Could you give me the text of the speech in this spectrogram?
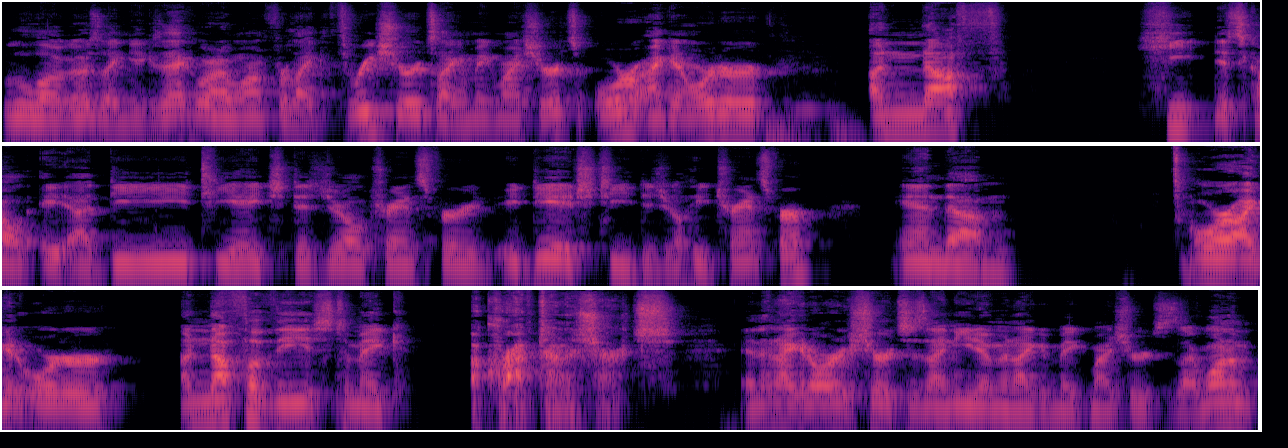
little logos. I can get exactly what I want for like three shirts. I can make my shirts, or I can order enough heat. It's called a, a DTH digital transfer, DHT digital heat transfer. And, um, or I could order enough of these to make a crap ton of shirts. And then I could order shirts as I need them and I can make my shirts as I want them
